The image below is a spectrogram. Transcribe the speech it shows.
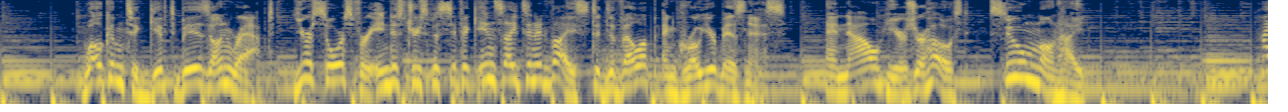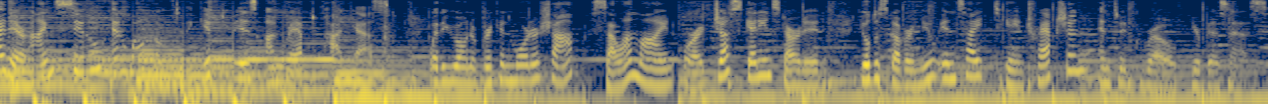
Welcome to Gift Biz Unwrapped, your source for industry specific insights and advice to develop and grow your business. And now, here's your host, Sue Monhait. Hi there, I'm Sue, and welcome to the Gift Biz Unwrapped podcast. Whether you own a brick and mortar shop, sell online, or are just getting started, you'll discover new insight to gain traction and to grow your business.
